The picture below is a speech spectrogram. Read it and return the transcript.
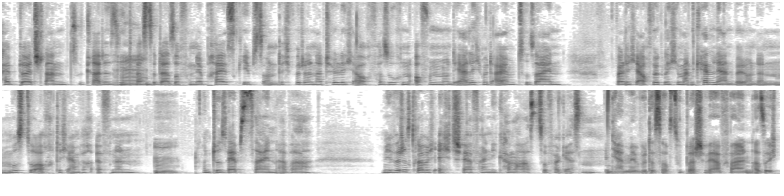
halb Deutschland gerade sieht, mhm. was du da so von dir preisgibst. Und ich würde natürlich auch versuchen, offen und ehrlich mit allem zu sein weil ich ja auch wirklich jemanden kennenlernen will und dann musst du auch dich einfach öffnen mhm. und du selbst sein. Aber mir würde es, glaube ich, echt schwer fallen, die Kameras zu vergessen. Ja, mir würde es auch super schwer fallen. Also ich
